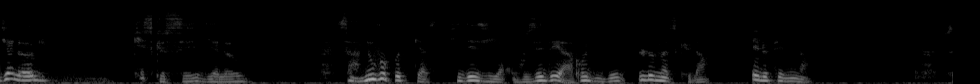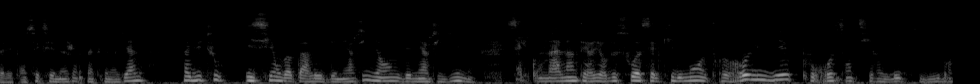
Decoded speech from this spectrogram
Dialogue. Qu'est-ce que c'est, dialogue? C'est un nouveau podcast qui désire vous aider à relier le masculin et le féminin. Vous allez penser que c'est une agence matrimoniale? Pas du tout. Ici, on va parler de l'énergie yang, de l'énergie yin, celle qu'on a à l'intérieur de soi, celle qui demande d'être reliée pour ressentir l'équilibre,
